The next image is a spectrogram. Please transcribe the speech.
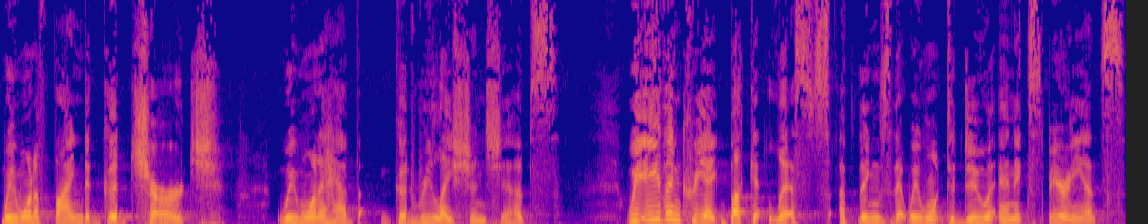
We want to find a good church. We want to have good relationships. We even create bucket lists of things that we want to do and experience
